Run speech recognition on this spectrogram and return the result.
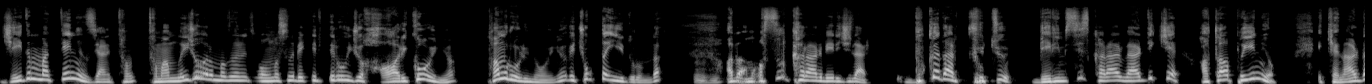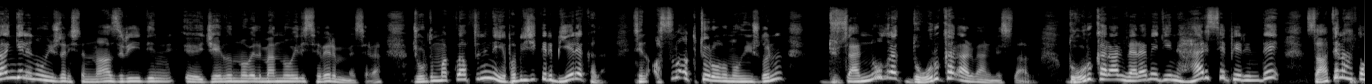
Jaden McDaniels yani tam, tamamlayıcı olmasını bekledikleri oyuncu harika oynuyor. Tam rolünü oynuyor ve çok da iyi durumda. Hı hı. Abi ama asıl karar vericiler bu kadar kötü, verimsiz karar verdikçe hata payın yok. E, kenardan gelen oyuncular işte Naz Reed'in, e, Jalen Novel'i, ben Novel'i severim mesela. Jordan McLaughlin'in de yapabilecekleri bir yere kadar. Senin asıl aktör olan oyuncuların düzenli olarak doğru karar vermesi lazım. Doğru karar veremediğin her seferinde zaten hata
